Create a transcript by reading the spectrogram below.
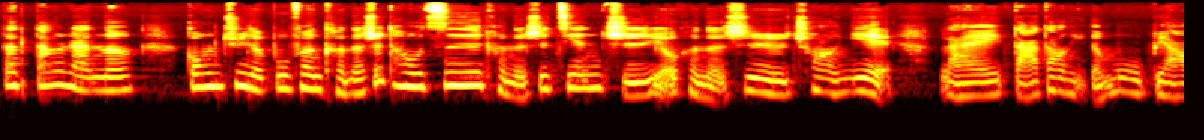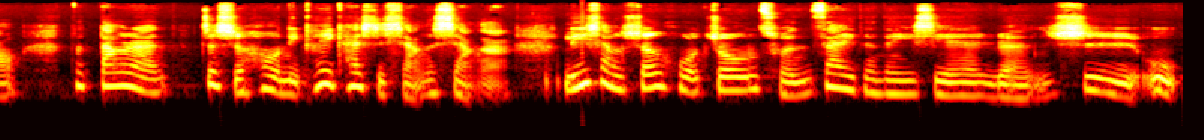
那当然呢，工具的部分可能是投资，可能是兼职，有可能是创业，来达到你的目标。那当然。这时候，你可以开始想想啊，理想生活中存在的那些人事物，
